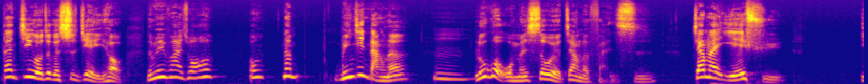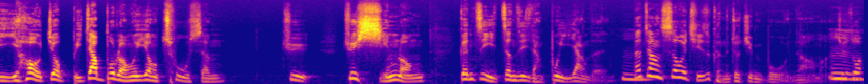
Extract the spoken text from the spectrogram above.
但经过这个世界以后，人们发现说：“哦哦，那民进党呢？嗯，如果我们社会有这样的反思，将来也许以后就比较不容易用畜生去去形容跟自己政治立场不一样的人。那这样社会其实可能就进步，你知道吗？就是说，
